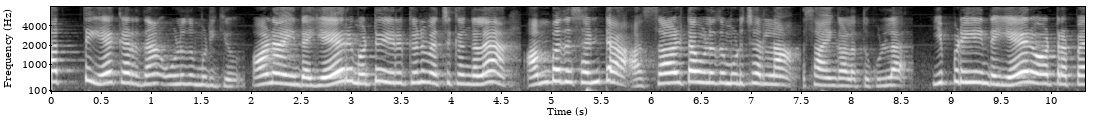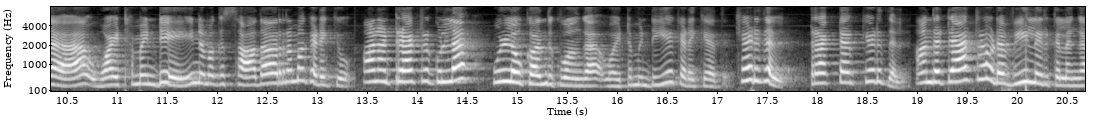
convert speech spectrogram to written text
பத்து ஏக்கர் தான் உழுது முடிக்கும். ஆனால் இந்த ஏறு மட்டும் இருக்குன்னு வச்சுக்கோங்களேன் ஐம்பது சென்ட்டை அசால்ட்டாக உழுது முடிச்சிடலாம் சாயங்காலத்துக்குள்ளே. இப்படி இந்த ஏர் ஓட்டுறப்ப வைட்டமின் டி நமக்கு சாதாரணமாக கிடைக்கும். ஆனால் டிராக்டருக்குள்ளே உள்ளே உட்காந்துக்குவாங்க வைட்டமின் டியே கிடைக்காது. கெடுதல். டிராக்டர் கெடுதல். அந்த டிராக்டரோட வீல் இருக்குல்லங்க.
